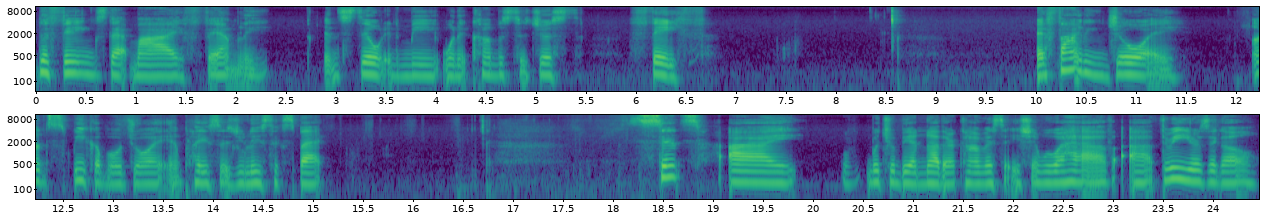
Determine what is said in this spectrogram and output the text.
the things that my family instilled in me when it comes to just faith and finding joy, unspeakable joy in places you least expect. Since I, which would be another conversation we will have, uh, three years ago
